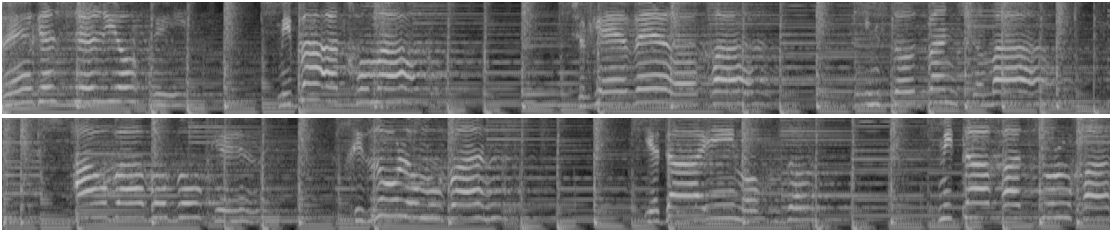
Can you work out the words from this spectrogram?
רגע של יופי מבעד חומה של גבר אחד עם סוד בנשמה. ארבע בבוקר חיזור לא מובן ידיים אוחזות מתחת שולחן.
